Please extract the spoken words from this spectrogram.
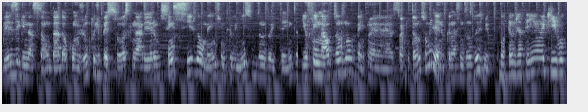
Designação dada ao conjunto de pessoas que nasceram sensivelmente entre o início dos anos 80 e o final dos anos 90. É, só que então eu não sou milênio, porque eu nasci nos anos 2000. Bom, então já tem um equívoco.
